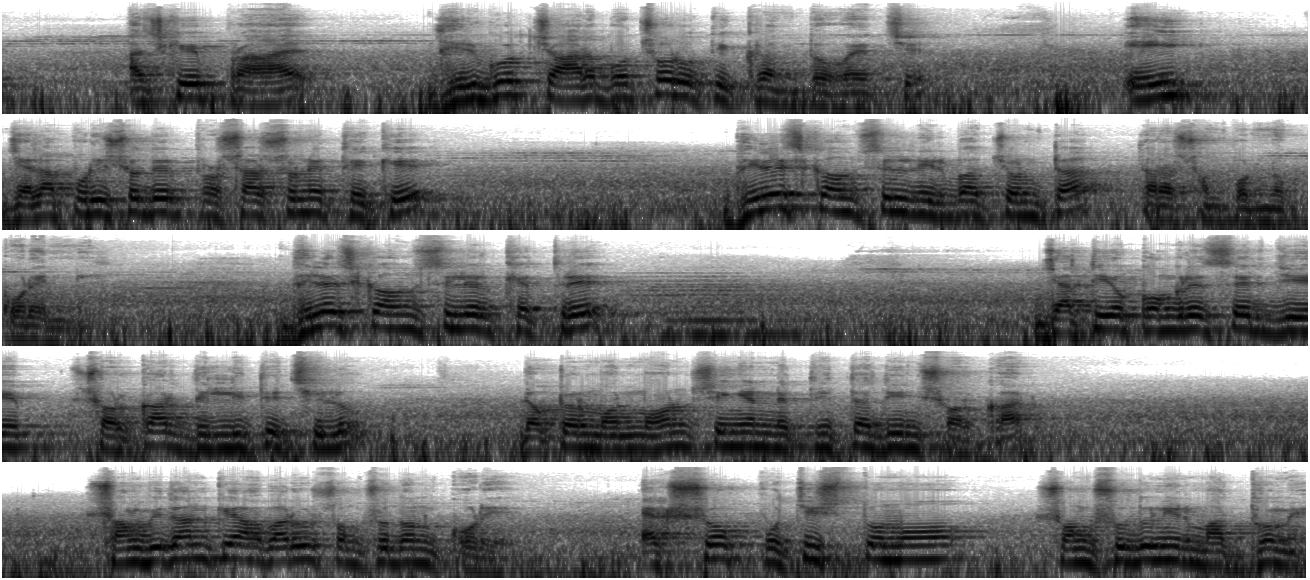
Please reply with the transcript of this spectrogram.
আজকে প্রায় দীর্ঘ চার বছর অতিক্রান্ত হয়েছে। এই জেলা পরিষদের প্রশাসনের থেকে ভিলেজ কাউন্সিল নির্বাচনটা তারা সম্পন্ন করেননি। ভিলেজ কাউন্সিলের ক্ষেত্রে জাতীয় কংগ্রেসের যে সরকার দিল্লিতে ছিল, ডক্টর মনমোহন সিংয়ের নেতৃত্বাধীন সরকার, সংবিধানকে আবারও সংশোধন করে একশো পঁচিশতম সংশোধনীর মাধ্যমে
